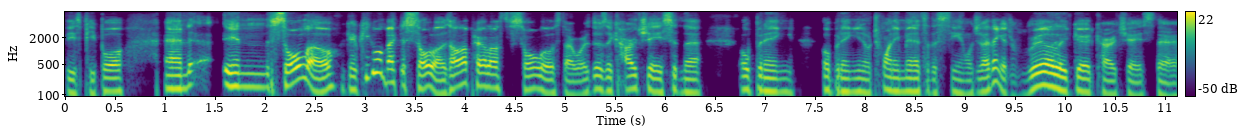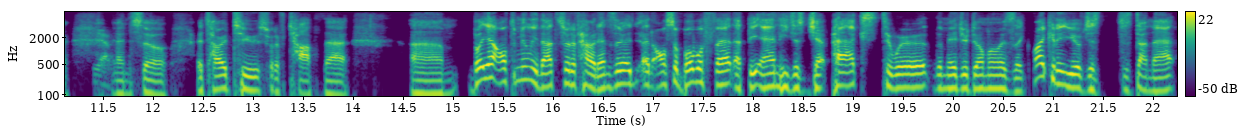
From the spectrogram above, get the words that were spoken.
these people? And in Solo, okay, keep going back to Solo. There's all parallels to Solo Star Wars. There's a car chase in the opening opening you know 20 minutes of the scene which i think is really good car chase there Yeah. and so it's hard to sort of top that um, but yeah, ultimately that's sort of how it ends there. And also Boba Fett at the end, he just jetpacks to where the major domo is like, why couldn't you have just just done that?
